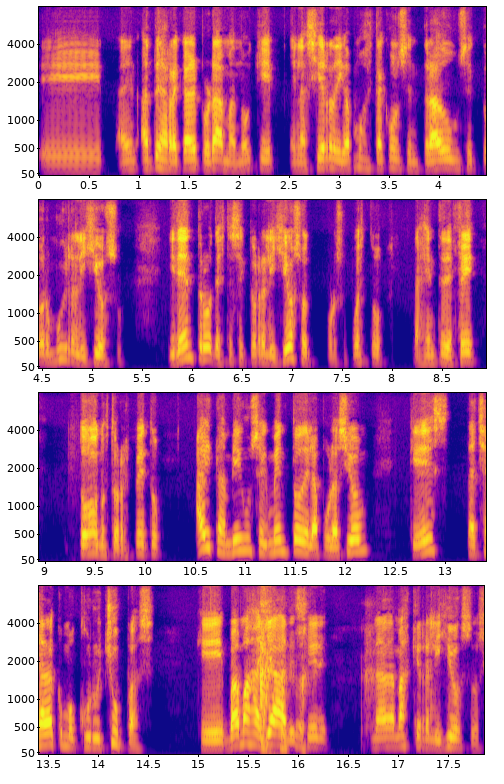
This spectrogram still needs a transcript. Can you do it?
eh, antes de arrancar el programa, ¿no? que en la sierra, digamos, está concentrado un sector muy religioso. Y dentro de este sector religioso, por supuesto, la gente de fe, todo nuestro respeto, hay también un segmento de la población que es tachada como curuchupas, que va más allá de ser nada más que religiosos.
